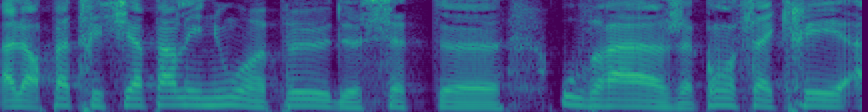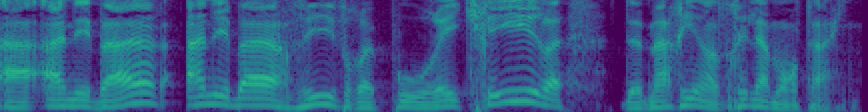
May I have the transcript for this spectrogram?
Alors, Patricia, parlez-nous un peu de cet euh, ouvrage consacré à Anne Hébert, Anne Hébert, Vivre pour écrire, de Marie-André Lamontagne.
